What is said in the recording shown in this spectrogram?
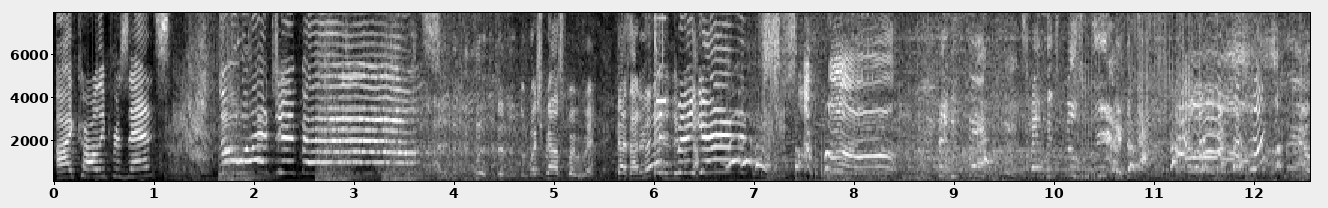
iCarly presents the Wedgie Bounce! The, the, the witch bounce? Wait, wait, wait. Guys, I didn't Let's get begin! Hey, Sam! Sam, this feels weird! Sam!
